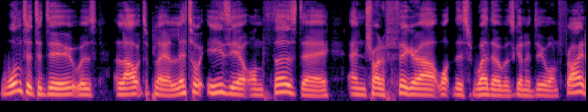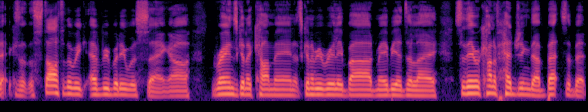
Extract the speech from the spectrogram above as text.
wanted to do was allow it to play a little easier on Thursday and try to figure out what this weather was going to do on Friday. Because at the start of the week, everybody was saying, oh, rain's going to come in, it's going to be really bad, maybe a delay. So they were kind of hedging their bets a bit.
